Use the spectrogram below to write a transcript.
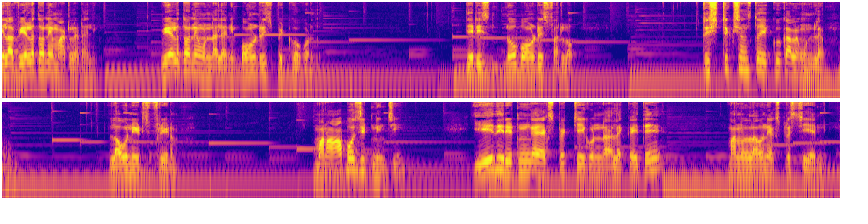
ఇలా వీళ్ళతోనే మాట్లాడాలి. వీళ్ళతోనే ఉండాలి అని బౌండరీస్ పెట్టుకోకూడదు. There is no boundaries for love రిస్ట్రిక్షన్స్తో ఎక్కువ కాలం ఉండలేం. లవ్ నీడ్స్ ఫ్రీడమ్ మన ఆపోజిట్ నుంచి ఏది రిటర్న్గా ఎక్స్పెక్ట్ చేయకుండా లెక్క అయితే మన లవ్ని ఎక్స్ప్రెస్ చేయండి.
